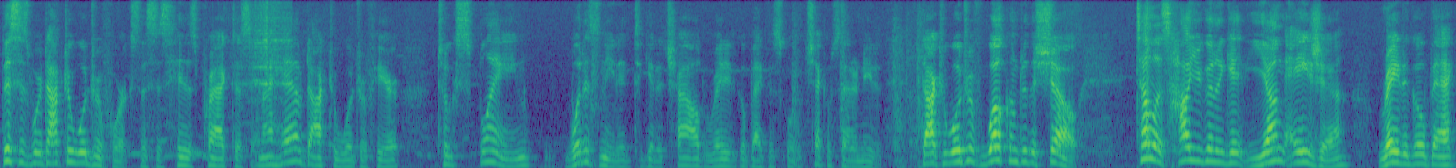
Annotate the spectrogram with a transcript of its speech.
This is where Dr. Woodruff works. This is his practice. And I have Dr. Woodruff here to explain what is needed to get a child ready to go back to school, the checkups that are needed. Dr. Woodruff, welcome to the show. Tell us how you're going to get young Asia ready to go back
